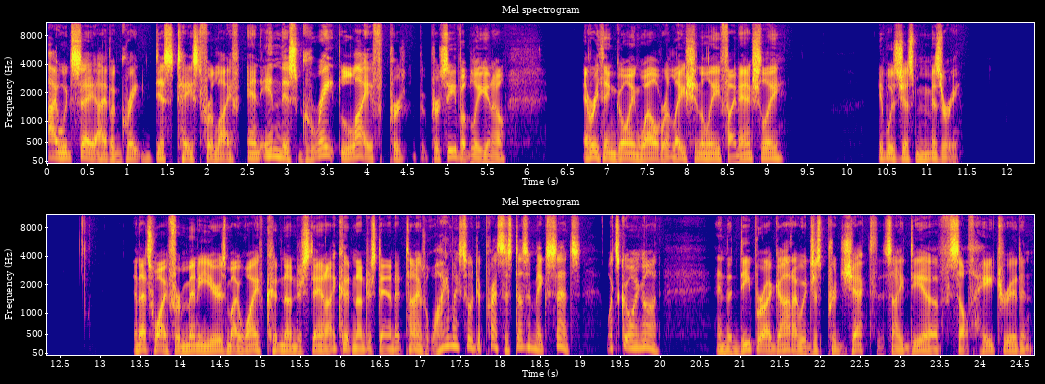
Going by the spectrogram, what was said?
I would say I have a great distaste for life. And in this great life, per- perceivably, you know, everything going well relationally, financially, it was just misery. And that's why for many years my wife couldn't understand. I couldn't understand at times. Why am I so depressed? This doesn't make sense. What's going on? And the deeper I got, I would just project this idea of self hatred and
